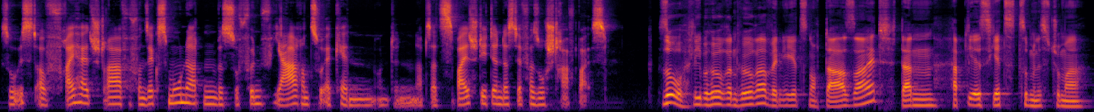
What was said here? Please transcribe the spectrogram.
so ist auf Freiheitsstrafe von sechs Monaten bis zu fünf Jahren zu erkennen. Und in Absatz 2 steht denn, dass der Versuch strafbar ist. So, liebe Hörerinnen und Hörer, wenn ihr jetzt noch da seid, dann habt ihr es jetzt zumindest schon mal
